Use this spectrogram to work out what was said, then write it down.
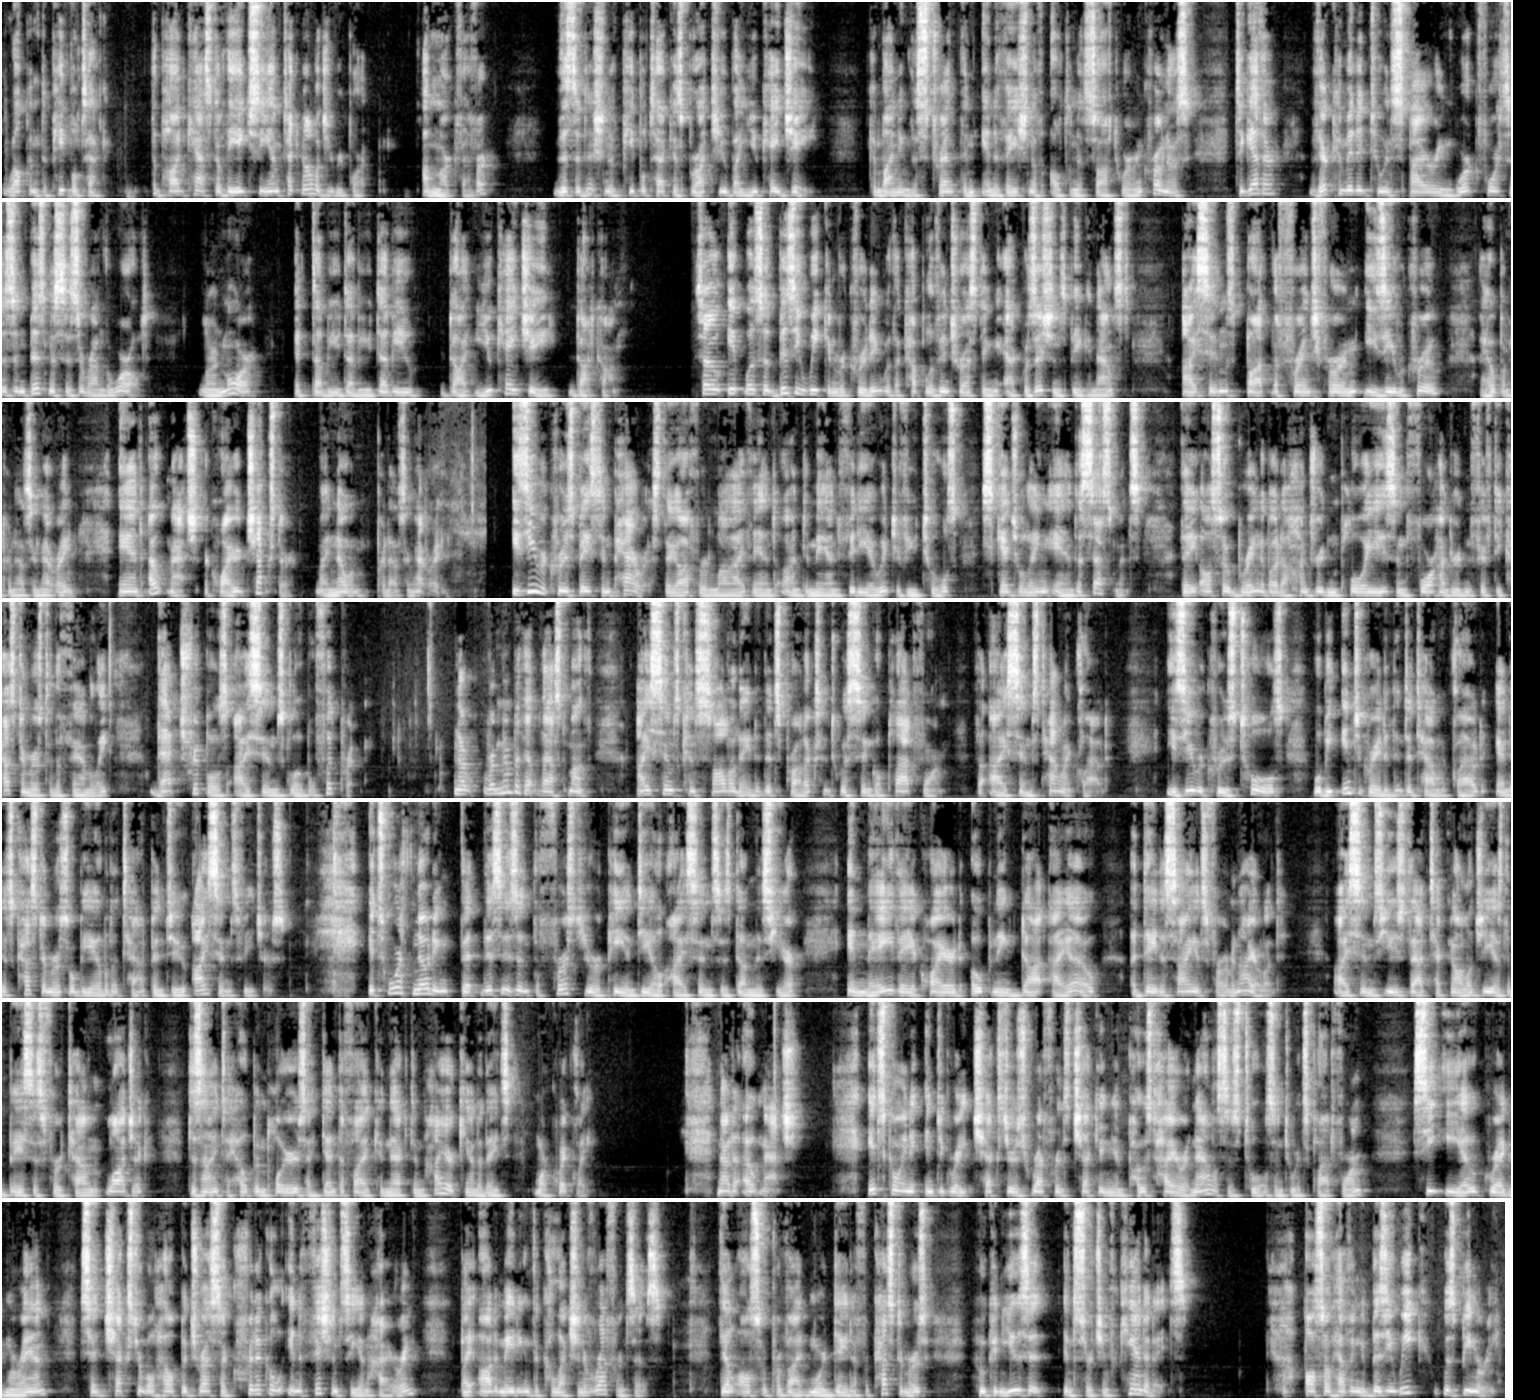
Welcome to People Tech, the podcast of the HCM Technology Report. I'm Mark Feffer. This edition of People Tech is brought to you by UKG, combining the strength and innovation of Ultimate Software and Kronos. Together, they're committed to inspiring workforces and businesses around the world. Learn more at www.ukg.com. So it was a busy week in recruiting with a couple of interesting acquisitions being announced iCIMS bought the French firm EasyRecrue. I hope I'm pronouncing that right. And Outmatch acquired Checkster. I know I'm pronouncing that right. EasyRecrue is based in Paris. They offer live and on demand video interview tools, scheduling, and assessments. They also bring about 100 employees and 450 customers to the family. That triples iCIMS' global footprint. Now, remember that last month, iCIMS consolidated its products into a single platform, the iCIMS Talent Cloud. EasyRecrue's tools will be integrated into Talent Cloud, and its customers will be able to tap into iCIMS features. It's worth noting that this isn't the first European deal iCIMS has done this year. In May, they acquired Opening.io, a data science firm in Ireland. iCIMS used that technology as the basis for Talent Logic, designed to help employers identify, connect, and hire candidates more quickly. Now to Outmatch. It's going to integrate Checkster's reference checking and post hire analysis tools into its platform. CEO Greg Moran said Checkster will help address a critical inefficiency in hiring by automating the collection of references. They'll also provide more data for customers who can use it in searching for candidates. Also having a busy week was Beamery.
